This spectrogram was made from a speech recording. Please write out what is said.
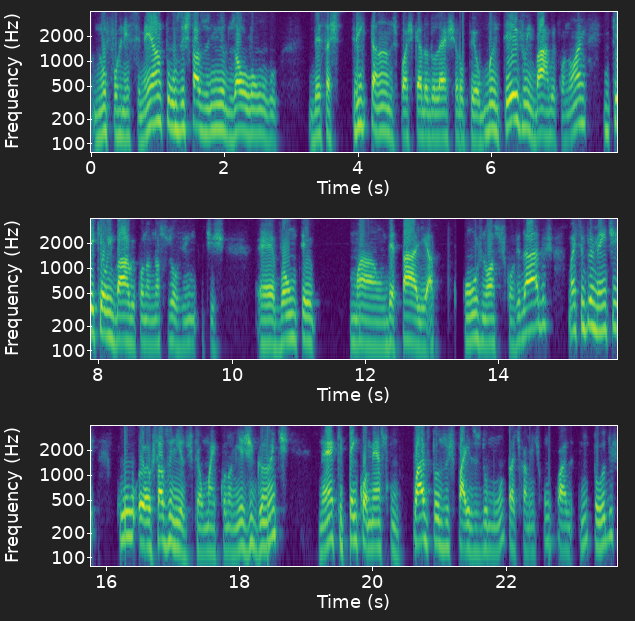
no fornecimento. Os Estados Unidos, ao longo dessas 30 anos pós-queda do leste europeu, manteve o embargo econômico. E o que, que é o embargo econômico? Nossos ouvintes é, vão ter uma, um detalhe a, com os nossos convidados, mas simplesmente o, é, os Estados Unidos, que é uma economia gigante, né, que tem comércio com quase todos os países do mundo, praticamente com quase com todos,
